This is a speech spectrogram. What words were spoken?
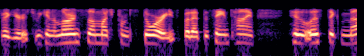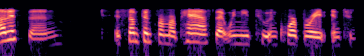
figures. We can learn so much from stories, but at the same time, holistic medicine is something from our past that we need to incorporate into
